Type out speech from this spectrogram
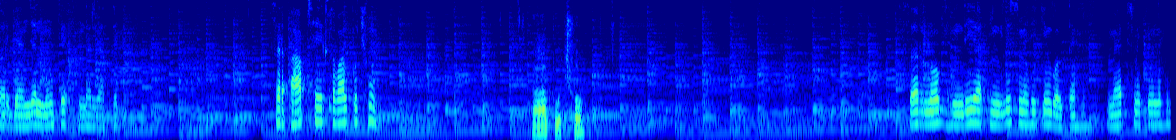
और व्यंजन मुँह के अंदर जाते हैं। सर आपसे एक सवाल पूछूँ? हाँ पूछो। सर लोग हिंदी या इंग्लिश में ही क्यों बोलते हैं? मैथ्स में क्यों नहीं?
